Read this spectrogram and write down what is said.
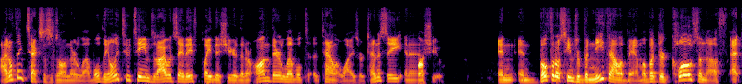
I don't think Texas is on their level. The only two teams that I would say they've played this year that are on their level t- uh, talent wise are Tennessee and LSU. And and both of those teams are beneath Alabama, but they're close enough at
